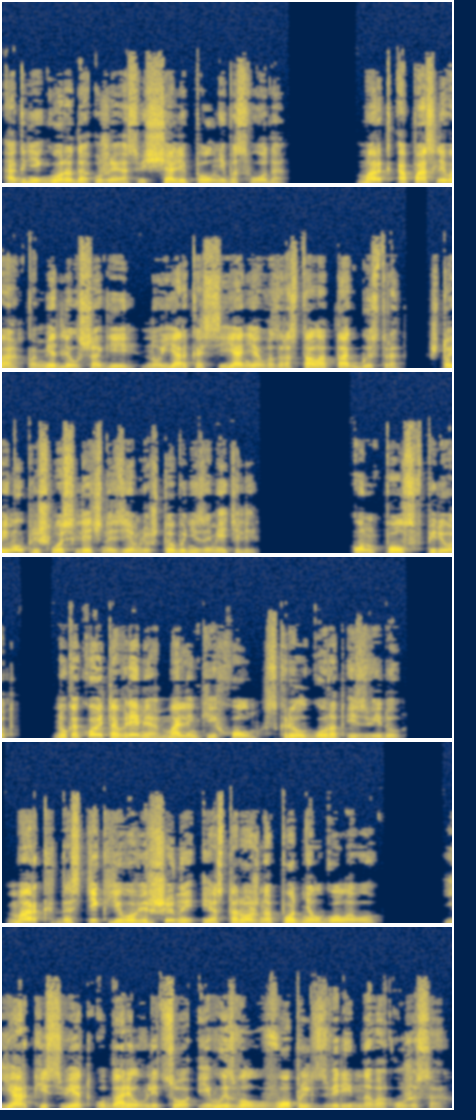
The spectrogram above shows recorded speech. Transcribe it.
огни города уже освещали полнебосвода. Марк опасливо помедлил шаги, но яркость сияния возрастала так быстро, что ему пришлось лечь на землю, чтобы не заметили. Он полз вперед, но какое-то время маленький холм скрыл город из виду, Марк достиг его вершины и осторожно поднял голову. Яркий свет ударил в лицо и вызвал вопль звериного ужаса.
